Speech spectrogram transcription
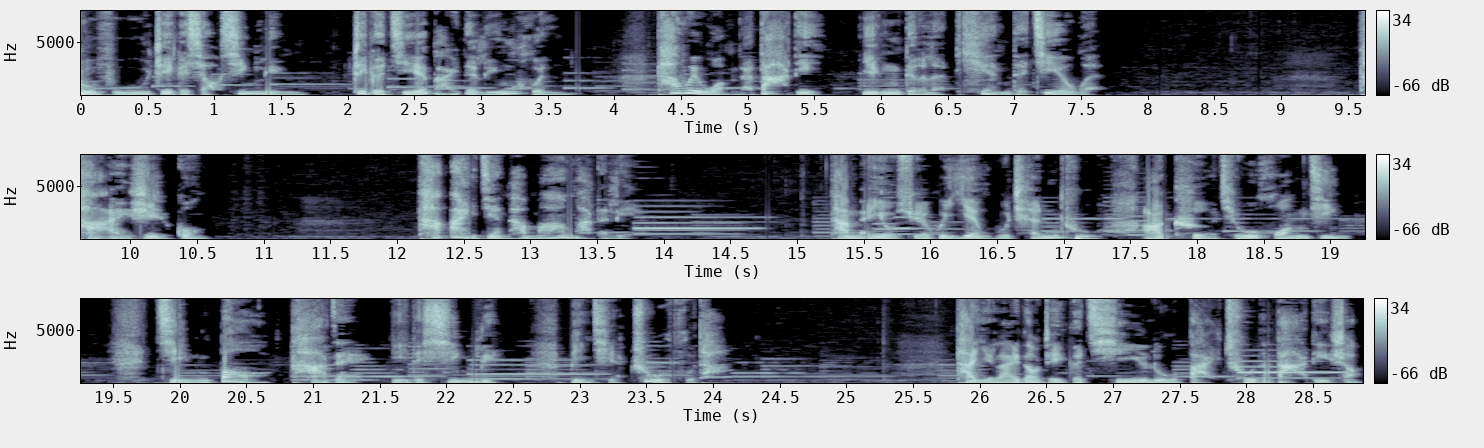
祝福这个小心灵，这个洁白的灵魂，他为我们的大地赢得了天的接吻。他爱日光，他爱见他妈妈的脸。他没有学会厌恶尘土，而渴求黄金。紧抱他在你的心里，并且祝福他。他已来到这个歧路百出的大地上。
